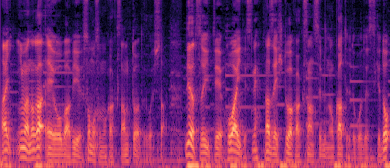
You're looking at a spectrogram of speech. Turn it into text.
はい、今のが、えー、オーバービュー、そもそも拡散とはということでした？では続いて、ホワイですね。なぜ人は拡散するのかというところですけど、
